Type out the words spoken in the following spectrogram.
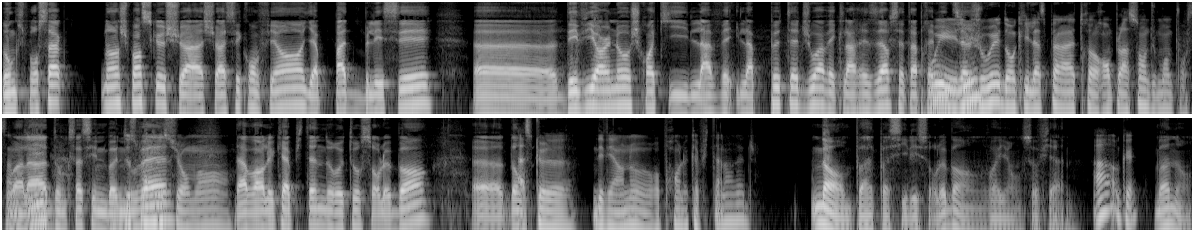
Donc c'est pour ça non, je pense que je suis, je suis assez confiant. Il n'y a pas de blessés. Euh, Davy Arnaud, je crois qu'il avait, il a peut-être joué avec la réserve cet Oui, après-midi. il a joué, donc il espère être remplaçant du moins pour samedi. Voilà, donc ça c'est une bonne nouvelle sûrement. d'avoir le capitaine de retour sur le banc. Euh, donc Est-ce que Deviano reprend le capitaine en Reg non, pas pas s'il est sur le banc. Voyons, Sofiane. Ah, ok. Bah non.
